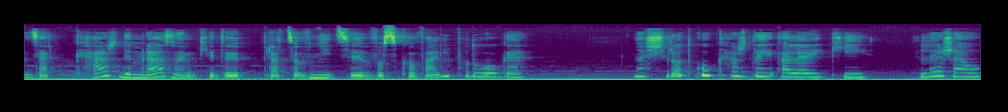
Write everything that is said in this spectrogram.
za każdym razem, kiedy pracownicy woskowali podłogę, na środku każdej alejki leżał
